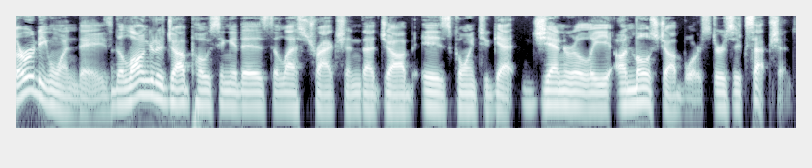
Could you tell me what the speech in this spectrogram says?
31 days, the longer the job posting it is, the less traction that job is going to get generally on most job boards. There's exceptions.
